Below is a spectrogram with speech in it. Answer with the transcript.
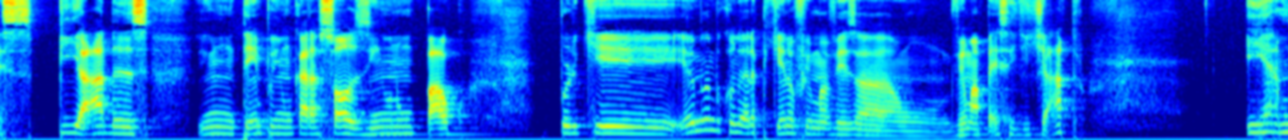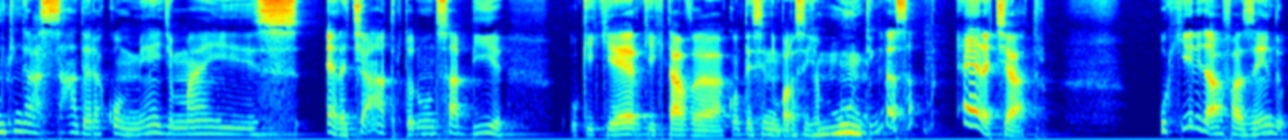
essas piadas em um tempo em um cara sozinho num palco. Porque eu me lembro quando eu era pequeno, eu fui uma vez a um, ver uma peça de teatro. E era muito engraçado, era comédia, mas era teatro, todo mundo sabia o que, que era, o que estava acontecendo, embora seja muito engraçado. Era teatro. O que ele estava fazendo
